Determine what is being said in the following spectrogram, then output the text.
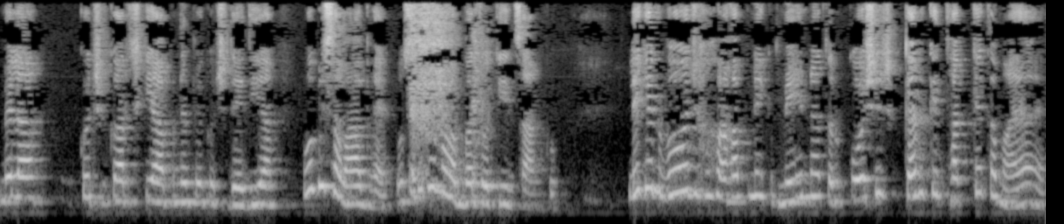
ملا، کچھ خرچ کیا اپنے پہ کچھ دے دیا، وہ بھی ثواب ہے، اس کی بھی محبت ہوتی انسان کو۔ لیکن وہ جو اپنی محنت اور کوشش کر کے، تھک کے کمایا ہے،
